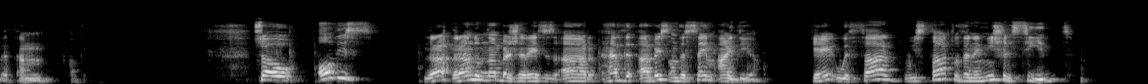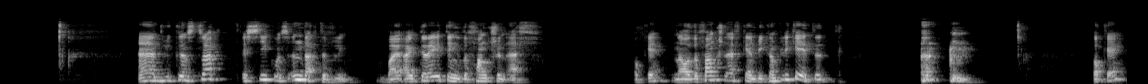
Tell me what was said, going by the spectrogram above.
that I'm okay. So all these random number generators are have the, are based on the same idea. Okay, we start we start with an initial seed, and we construct a sequence inductively by iterating the function f. Okay, now the function f can be complicated. okay,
